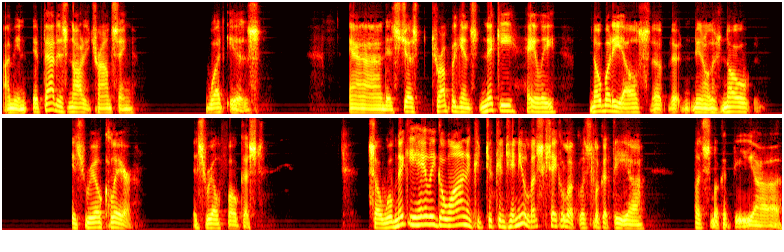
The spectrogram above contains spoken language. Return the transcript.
I mean, if that is not a trouncing, what is? And it's just Trump against Nikki Haley, nobody else. The, the, you know, there's no it's real clear. It's real focused. So will Nikki Haley go on and to continue? Let's take a look. Let's look at the uh, let's look at the uh,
